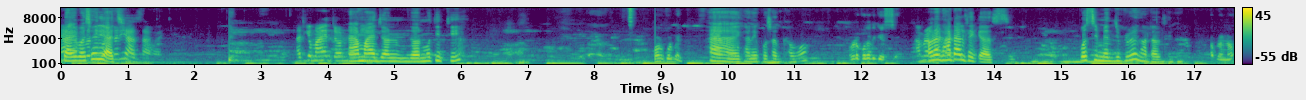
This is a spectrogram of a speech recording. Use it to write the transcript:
প্রায় বছরই আছি। আজকে মায়ের জন্ম হ্যাঁ মায়ের জন্ম- জন্মতিথি। করবেন? হ্যাঁ হ্যাঁ এখানে প্রসাদ খাব। আপনারা কোথা থেকে এসছেন আমরা ঘাটাল থেকে আসছি। পশ্চিম মেদিনীপুরের ঘাটাল থেকে। আপনার নাম?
